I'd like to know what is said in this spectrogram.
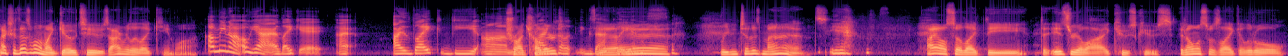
Actually, that's one of my go-tos. I really like quinoa. I mean, uh, oh yeah, I like it. I I like the um Tricolored? tricol- exactly. Yeah, Yes. Read each other's minds. Yeah. I also like the the Israelite couscous. It almost was like a little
